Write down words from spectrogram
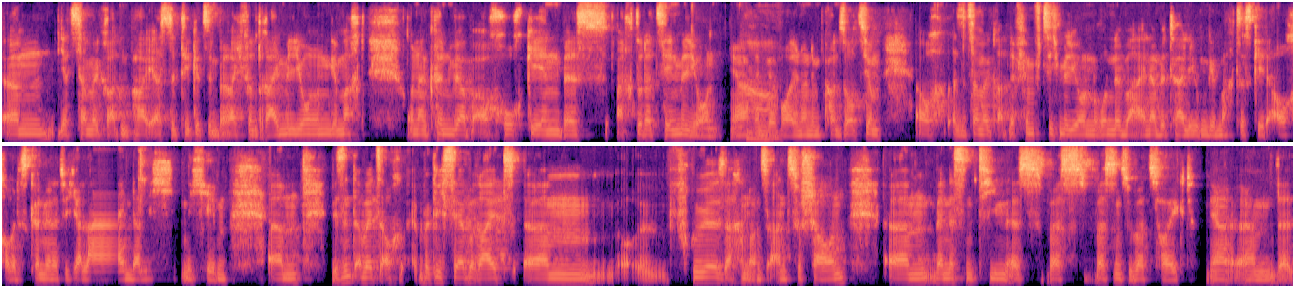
Ähm, jetzt haben wir gerade ein paar erste Tickets im Bereich von drei Millionen gemacht und dann können wir aber auch hochgehen bis acht oder zehn Millionen, ja, oh. wenn wir wollen. Und im Konsortium auch, also jetzt haben wir gerade eine 50 Millionen Runde bei einer Beteiligung gemacht, das geht auch, aber das können wir natürlich allein dann nicht, nicht heben. Ähm, wir sind aber jetzt auch wirklich sehr bereit, ähm, frühe Sachen Sachen uns anzuschauen, ähm, wenn es ein Team ist, was, was uns überzeugt. Ja, ähm, da,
